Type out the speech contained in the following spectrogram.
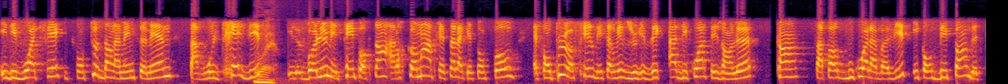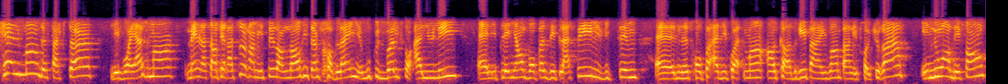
et des voies de fait qui se font toutes dans la même semaine. Ça roule très vite et le volume est important. Alors comment après ça la question se pose? Est-ce qu'on peut offrir des services juridiques adéquats à ces gens-là quand ça passe beaucoup à la va-vite et qu'on dépend de tellement de facteurs, les voyagements, même la température en métier dans le nord est un problème. Il y a beaucoup de vols qui sont annulés. Euh, les plaignants ne vont pas se déplacer, les victimes euh, ne seront pas adéquatement encadrées, par exemple, par les procureurs. Et nous, en défense,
